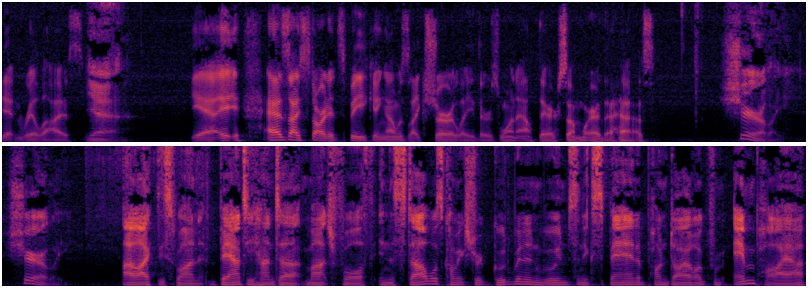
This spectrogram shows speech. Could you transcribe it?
didn't realize. yeah. Yeah, it, as I started speaking, I was like, surely there's one out there somewhere that has. Surely, surely. I like this one. Bounty Hunter, March 4th. In the Star Wars comic strip, Goodwin and Williamson expand upon dialogue from Empire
